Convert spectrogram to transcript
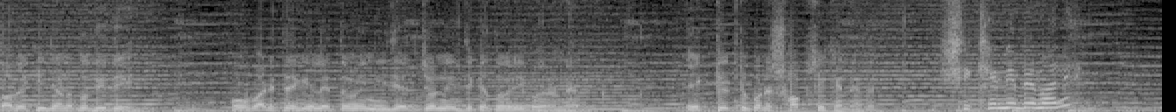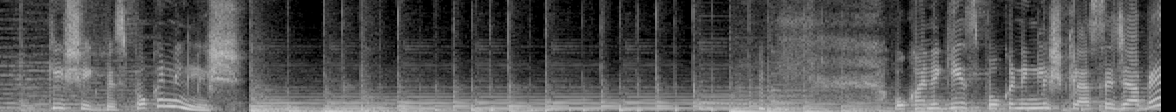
তবে কি জানো তো দিদি? ও বাড়িতে গেলে তুমি নিজের জন্য নিজেকে তৈরি করে নেবে। একটু একটু করে সব শিখে নেবে। শিখে নেবে মানে? কি শিখবে? স্পোকেন ইংলিশ ওখানে গিয়ে স্পোকেন ইংলিশ ক্লাসে যাবে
